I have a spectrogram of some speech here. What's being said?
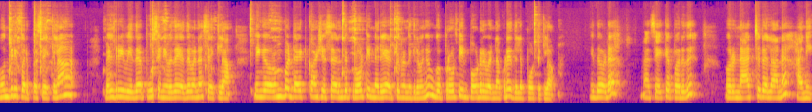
முந்திரி பருப்பை சேர்க்கலாம். வெள்ளரி விதை பூசணி விதை எதை வேணால் சேர்க்கலாம். நீங்கள் ரொம்ப டயட் கான்ஷியஸாக இருந்து ப்ரோட்டீன் நிறைய எடுத்துக்கணும் நினைக்கிறவங்க உங்கள் ப்ரோட்டீன் பவுடர் வேணால் கூட இதில் போட்டுக்கலாம். இதோட நான் சேர்க்க போகிறது ஒரு நேச்சுரலான ஹனி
